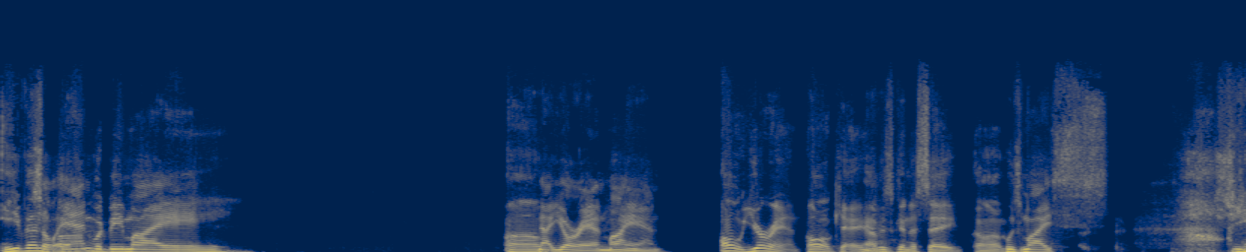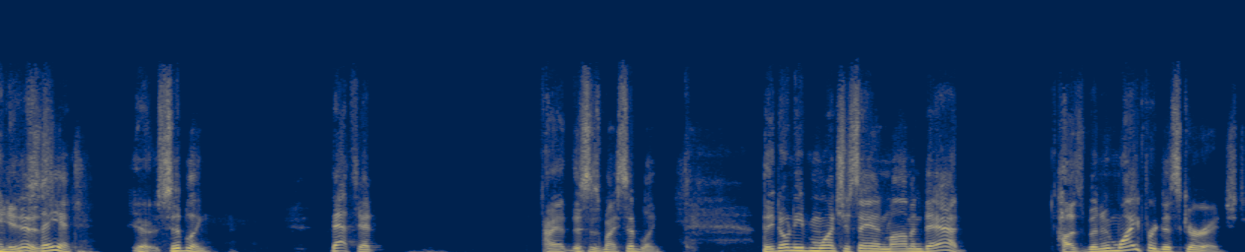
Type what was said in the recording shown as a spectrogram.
Even So mom- Anne would be my, um, not your Anne, my Anne. oh, your Anne. Oh, okay. I was going to say um, Who's my, she I is say it. your sibling. That's it. I, this is my sibling. They don't even want you saying mom and dad. Husband and wife are discouraged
